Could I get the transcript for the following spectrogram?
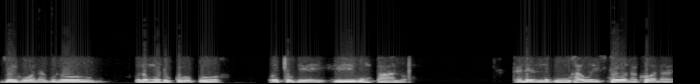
Uzoyibona kuno kunomuntu ugogo ogcoke umbhalo. And then ku-highway store nakhona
